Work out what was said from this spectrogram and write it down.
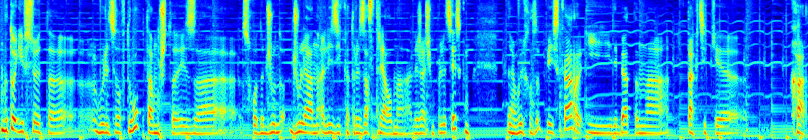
В итоге все это вылетело в трубу, потому что из-за схода Джу... Джулиана Ализи, который застрял на лежачем полицейском, выехал пейскар, и ребята на тактике hard,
